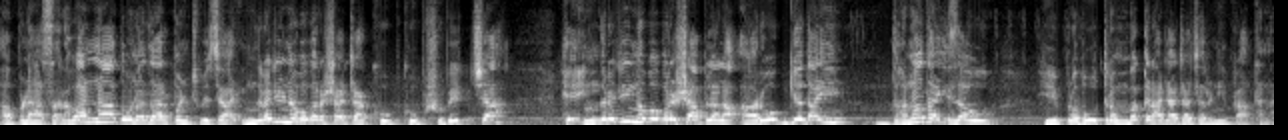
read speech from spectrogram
आपणा सर्वांना दोन हजार पंचवीस या इंग्रजी नववर्षाच्या खूप खूप शुभेच्छा. हे इंग्रजी नववर्ष आपल्याला आरोग्यदायी धनदायी जावो ही प्रभू त्र्यंबक राजाच्या चरणी प्रार्थना.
